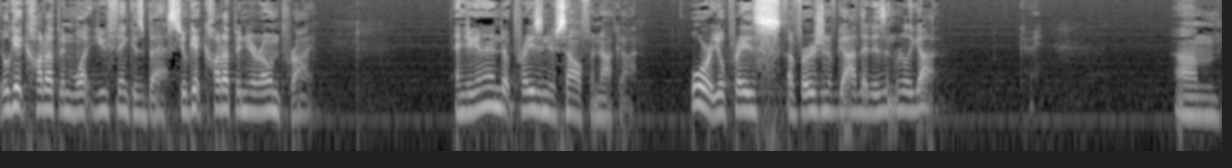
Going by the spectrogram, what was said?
You'll get caught up in what you think is best. You'll get caught up in your own pride. And you're going to end up praising yourself and not God. Or you'll praise a version of God that isn't really God. Um,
